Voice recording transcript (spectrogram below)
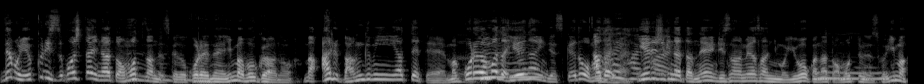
でもゆっくり過ごしたいなとは思ってたんですけど、これね今僕あの、まあ、ある番組やってて、まあ、これはまだ言えないんですけど、またあはいはいはい。言える時期になったらねリスナーの皆さんにも言おうかなとは思ってるんですけど今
